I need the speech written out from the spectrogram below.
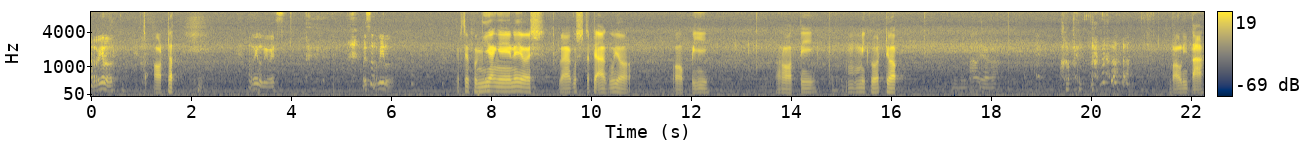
Real. odat. Real wis. Wis real. Kerja bengi yang ngene ya wis. Lah aku cedak aku ya kopi, roti, mie godok. Minimal ya. Paulita.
